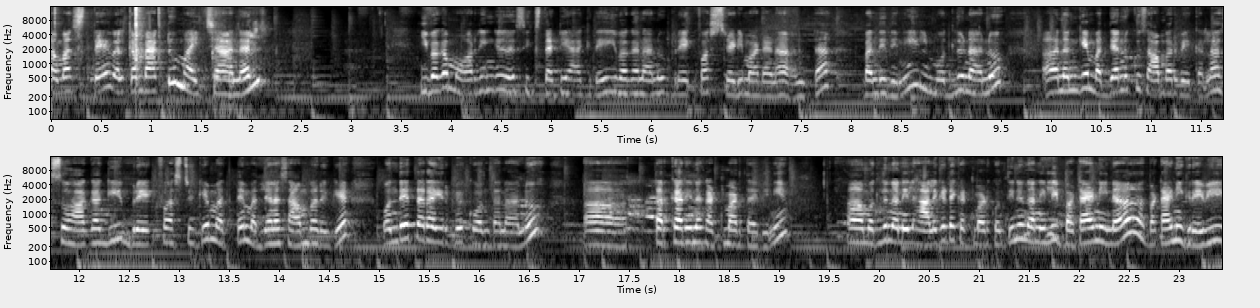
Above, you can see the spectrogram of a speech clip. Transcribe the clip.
ನಮಸ್ತೆ welcome back to my channel ಇವಾಗ morning six thirty ಆಗಿದೆ. ಇವಾಗ ನಾನು ಬ್ರೇಕ್ಫಾಸ್ಟ್ ರೆಡಿ ಮಾಡೋಣ ಅಂತ ಬಂದಿದ್ದೀನಿ. ಇಲ್ಲಿ ಮೊದಲು ನಾನು ನನಗೆ ಮಧ್ಯಾಹ್ನಕ್ಕೂ ಸಾಂಬಾರು ಬೇಕಲ್ಲ ಸೊ ಹಾಗಾಗಿ ಬ್ರೇಕ್ಫಾಸ್ಟಿಗೆ ಮತ್ತು ಮಧ್ಯಾಹ್ನ ಸಾಂಬಾರಿಗೆ ಒಂದೇ ಥರ ಇರಬೇಕು ಅಂತ ನಾನು ತರಕಾರಿನ ಕಟ್ ಮಾಡ್ತಾ ಇದ್ದೀನಿ. ಮೊದಲು ನಾನು ಇಲ್ಲಿ ಆಲೂಗಡ್ಡೆ ಕಟ್ ಮಾಡ್ಕೊತೀನಿ. ನಾನಿಲ್ಲಿ ಬಟಾಣಿನ, ಬಟಾಣಿ ಗ್ರೇವಿ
